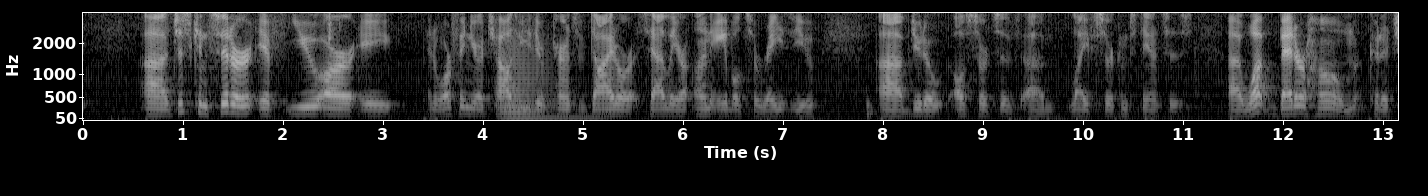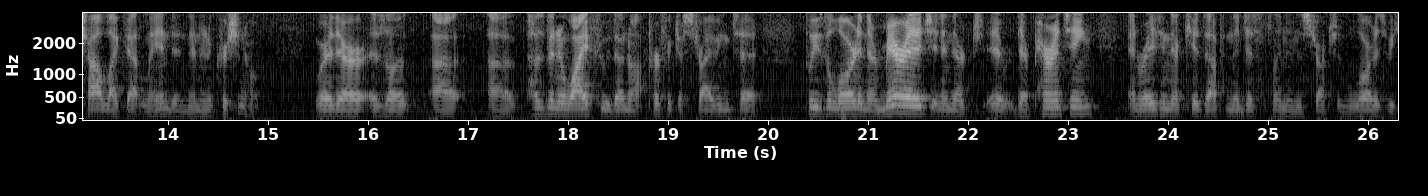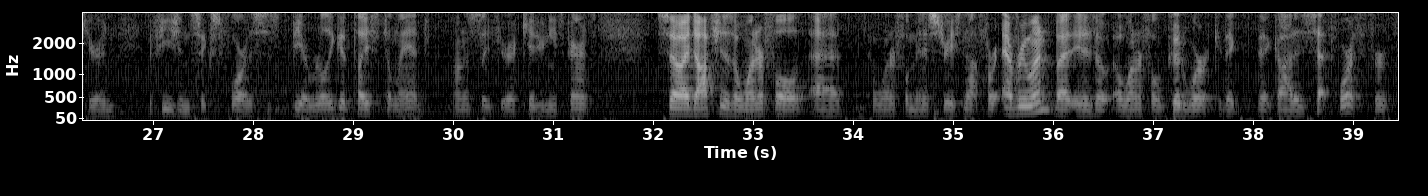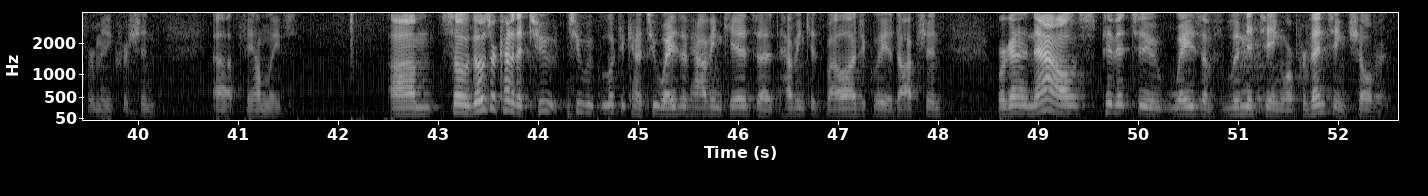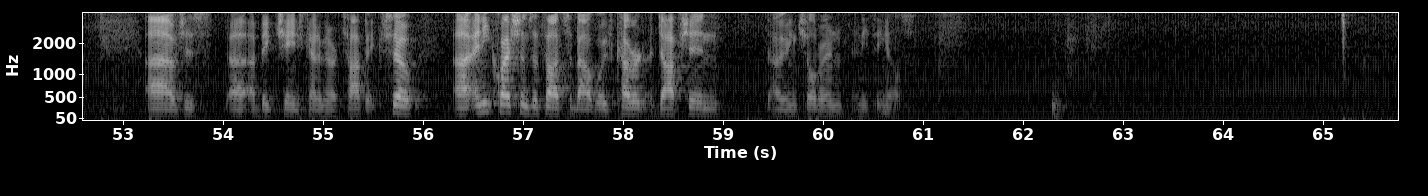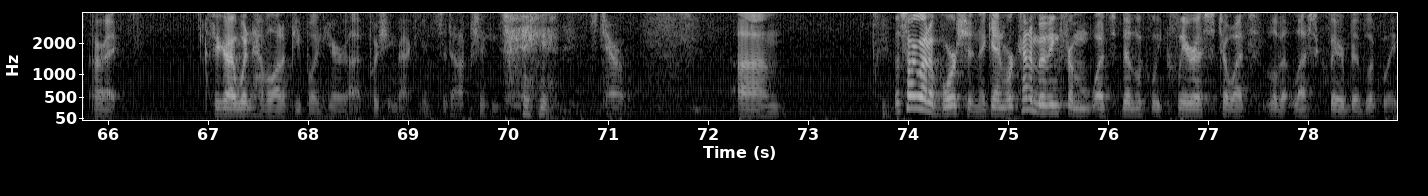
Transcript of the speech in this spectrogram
uh, just consider if you are a an orphan, you're a child who either parents have died or sadly are unable to raise you uh, due to all sorts of um, life circumstances. Uh, what better home could a child like that land in than in a Christian home, where there is a, a, a husband and wife who, though not perfect, are striving to please the Lord in their marriage and in their their parenting and raising their kids up in the discipline and instruction of the Lord, as we hear in Ephesians 6 4. This would be a really good place to land, honestly, if you're a kid who needs parents. So adoption is a wonderful, uh, a wonderful ministry. It's not for everyone, but it is a, a, wonderful, good work that, that God has set forth for, for many Christian uh, families. Um, so those are kind of the two, two, we looked at kind of two ways of having kids, uh, having kids biologically, adoption. We're going to now pivot to ways of limiting or preventing children, uh, which is uh, a big change kind of in our topic. So uh, any questions or thoughts about what we've covered, adoption, having children, anything else? All right. I figure I wouldn't have a lot of people in here uh, pushing back against adoption it's terrible. Um, let's talk about abortion. Again, we're kind of moving from what's biblically clearest to what's a little bit less clear biblically.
